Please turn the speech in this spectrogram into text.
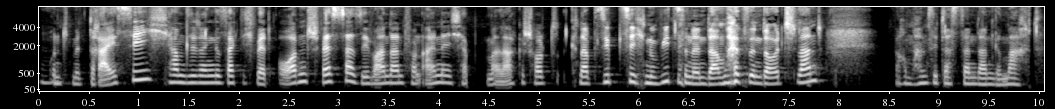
Mhm. Und mit 30 haben sie dann gesagt, ich werde Ordensschwester. Sie waren dann von einer, ich habe mal nachgeschaut, knapp 70 Novizinnen damals in Deutschland. Warum haben sie das dann dann gemacht?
